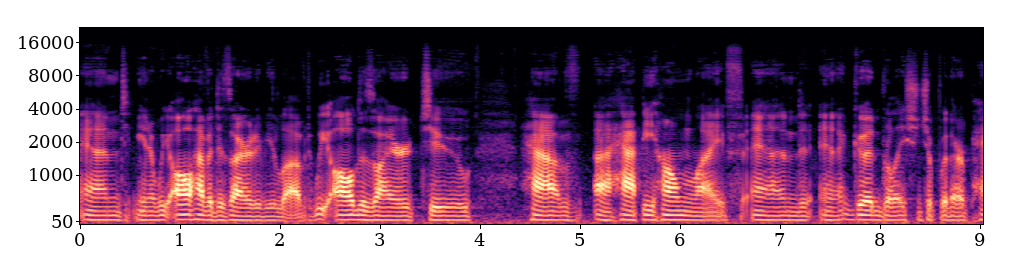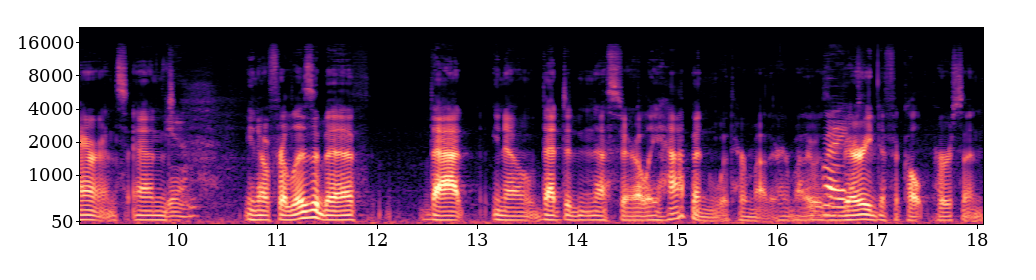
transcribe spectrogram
and you know we all have a desire to be loved. We all desire to have a happy home life and and a good relationship with our parents. And Yeah. you know, for Elizabeth, that you know that didn't necessarily happen with her mother. Her mother was Right. a very difficult person,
